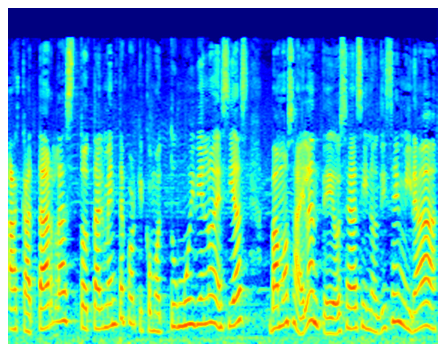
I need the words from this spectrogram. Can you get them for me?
acatarlas totalmente porque como tú muy bien lo decías, vamos adelante. O sea, si nos dicen, mira,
